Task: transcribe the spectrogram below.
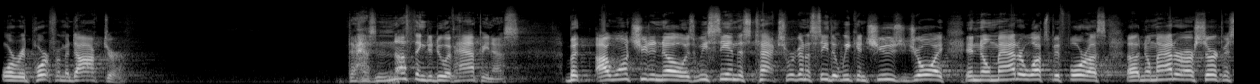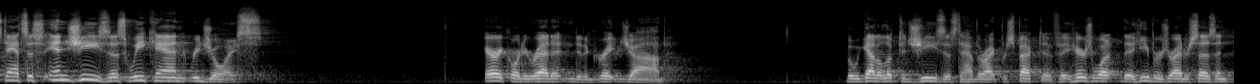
Or a report from a doctor that has nothing to do with happiness. But I want you to know, as we see in this text, we're going to see that we can choose joy, and no matter what's before us, uh, no matter our circumstances, in Jesus, we can rejoice. Eric already read it and did a great job. But we got to look to Jesus to have the right perspective. Here's what the Hebrews writer says in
